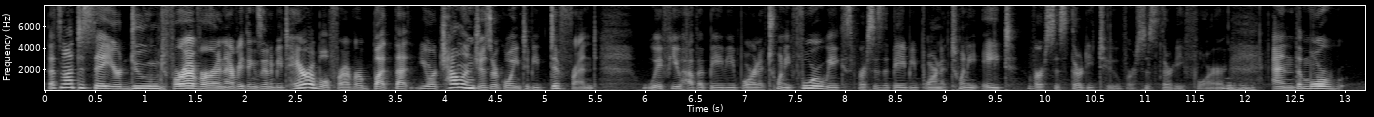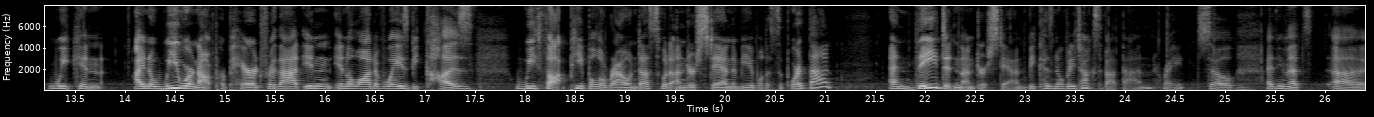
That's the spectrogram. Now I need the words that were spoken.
That's not to say you're doomed forever and everything's going to be terrible forever, but that your challenges are going to be different if you have a baby born at 24 weeks versus a baby born at 28 versus 32 versus 34 mm-hmm. and the more we can i know we were not prepared for that in in a lot of ways because we thought people around us would understand and be able to support that and they didn't understand because nobody talks about that right so mm-hmm. i think that's uh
